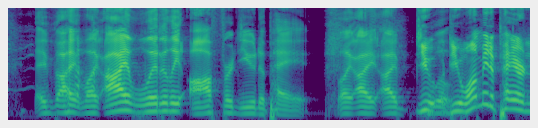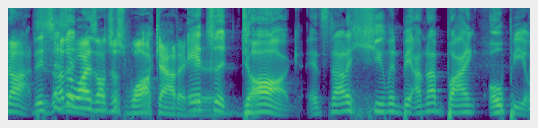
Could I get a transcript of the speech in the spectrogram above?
if I like I literally offered you to pay. Like I I Do you will- do you want me to pay or not? This otherwise, i I'll just walk out of here. it's a dog. It's not a human being. I'm not buying opioids.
